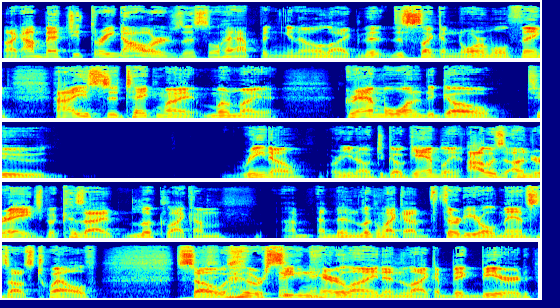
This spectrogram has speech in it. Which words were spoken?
Like I bet you three dollars this will happen. You know, like th- this is like a normal thing. And I used to take my when my grandma wanted to go to Reno or you know to go gambling. I was underage because I look like I'm. I've been looking like a 30 year old man since I was 12. So receding hairline and like a big beard.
